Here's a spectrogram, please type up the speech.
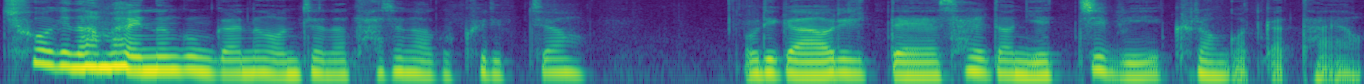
추억이 남아있는 공간은 언제나 다정하고 그립죠. 우리가 어릴 때 살던 옛집이 그런 것 같아요.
